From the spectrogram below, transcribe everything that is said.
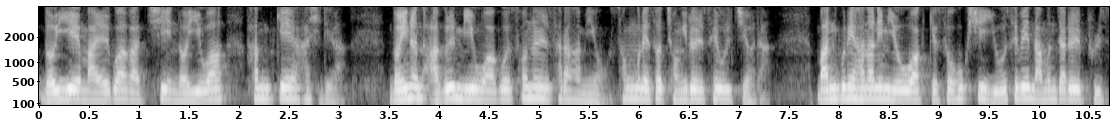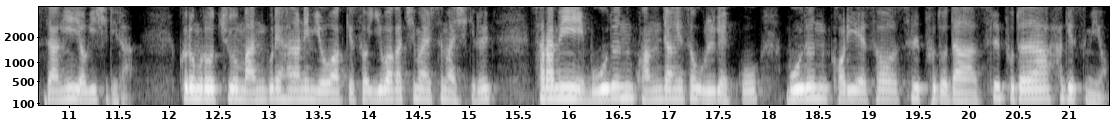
너희의 말과 같이 너희와 함께 하시리라. 너희는 악을 미워하고 선을 사랑하며 성문에서 정의를 세울지어다. 만군의 하나님 여호와께서 혹시 요셉의 남은 자를 불쌍히 여기시리라. 그러므로 주 만군의 하나님 여호와께서 이와 같이 말씀하시기를 사람이 모든 광장에서 울겠고 모든 거리에서 슬프도다 슬프도다 하겠으며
